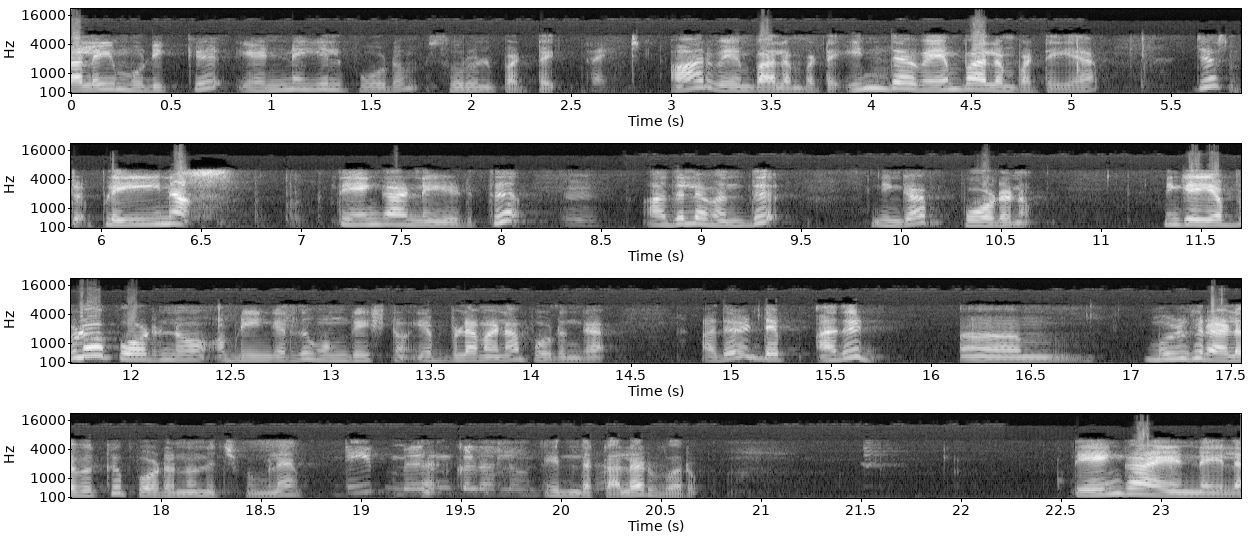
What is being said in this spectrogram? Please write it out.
தலைமுடிக்கு எண்ணெயில் போடும் சுருள் பட்டை. ஆர் வேம்பாலம் பட்டை. இந்த வேம்பாலம் பட்டைய ஜஸ்ட் பிளெயினா தேங்காய் எண்ணெய் எடுத்து அதுல வந்து நீங்க போடணும். நீங்க எவ்வளவு போடணும் அப்படிங்கிறது உங்க இஷ்டம். எவ்வளவு வேணா போடுங்க. அது டெப் அது முழுகிற அளவுக்கு போடணும்னு வச்சுக்கோங்களேன். இந்த கலர் வரும். தேங்காய் எண்ணெயில.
